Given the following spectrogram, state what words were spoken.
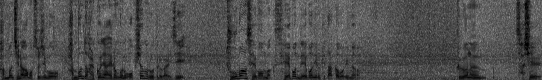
한 번 지나가면 없어지고 한 번 더 할 거냐 이런 거는 옵션으로 들어가야지 두 번, 세 번, 막 세 번, 네 번 이렇게 닦아버리면 그거는 사실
